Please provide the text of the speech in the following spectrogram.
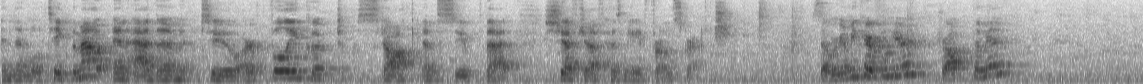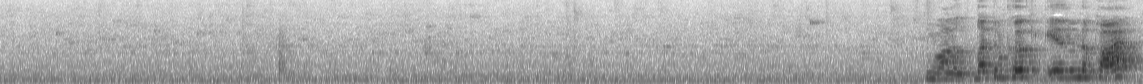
And then we'll take them out and add them to our fully cooked stock and soup that Chef Jeff has made from scratch. So we're gonna be careful here, drop them in. You want to let them cook in the pot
